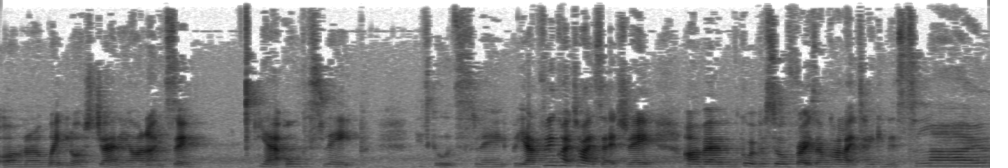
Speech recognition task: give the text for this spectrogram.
on a weight loss journey aren't I? So yeah, all the sleep. Need to get all the sleep. But yeah, I'm feeling quite tired actually. I've um, got a bit of a sore throat, so I'm kind of like taking it slow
